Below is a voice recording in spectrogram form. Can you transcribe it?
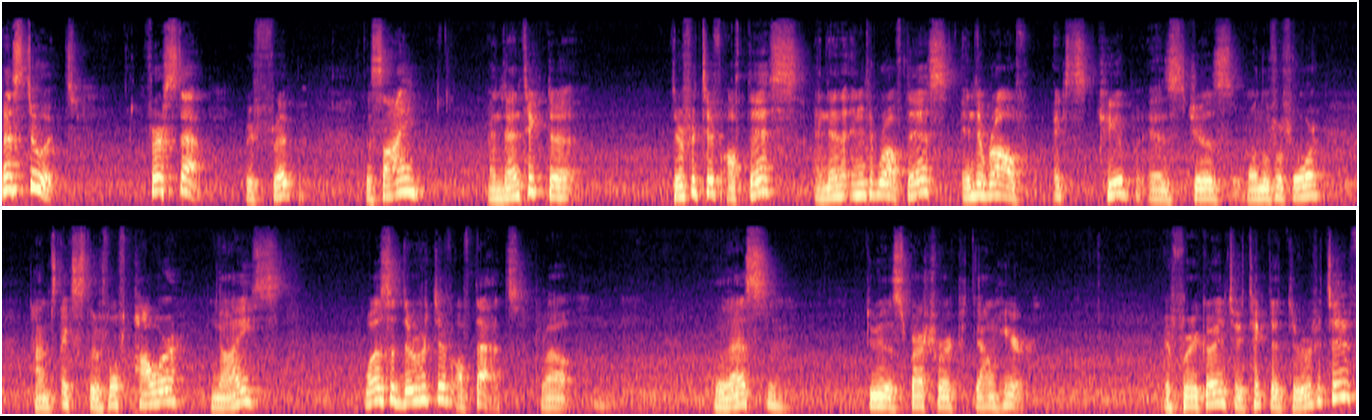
let's do it. First step, we flip the sign and then take the derivative of this and then the integral of this. Integral of x cubed is just 1 over 4 times x to the fourth power. Nice. What's the derivative of that? Well, let's do the scratch work down here. If we're going to take the derivative,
